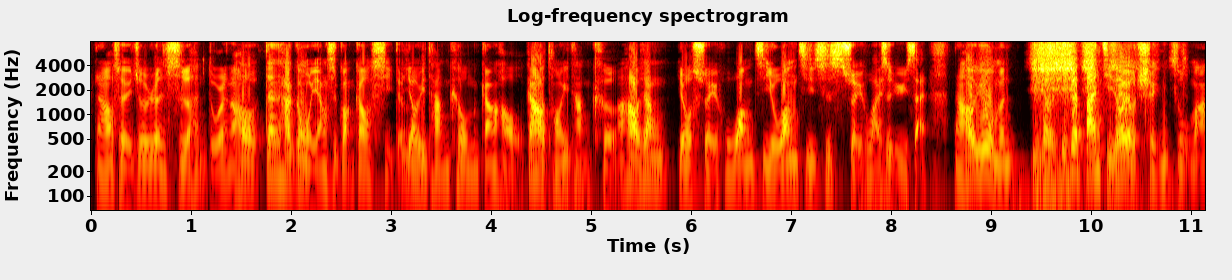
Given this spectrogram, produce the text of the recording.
然后所以就认识了很多人。然后，但是他跟我一样是广告系的。有一堂课我们刚好刚好同一堂课，然后他好像有水壶忘记，我忘记是水壶还是雨伞。然后因为我们一个 一个班级都有群组嘛，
